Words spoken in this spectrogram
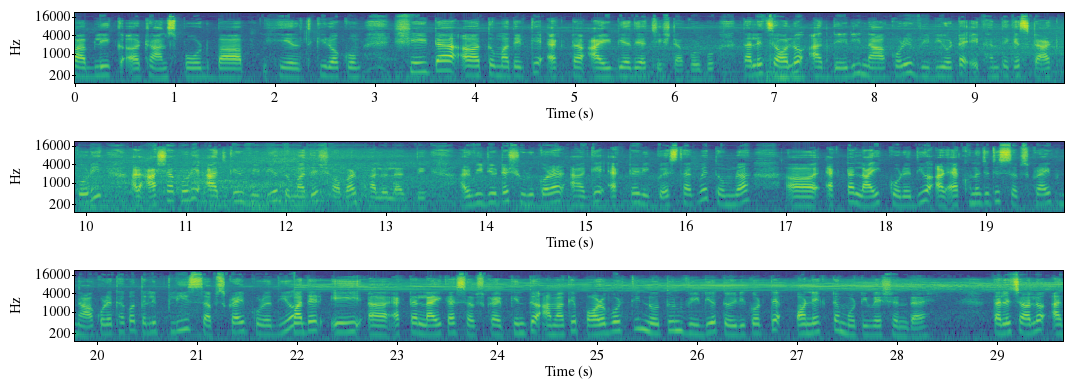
পাবলিক ট্রান্সপোর্ট বা হেলথ কীরকম, সেইটা তোমাদেরকে একটা আইডিয়া দেওয়ার চেষ্টা করব। তাহলে চলো আর দেরি না করে ভিডিওটা এখান থেকে স্টার্ট করি আর আশা করি আজকের ভিডিও তোমাদের সবার ভালো লাগবে। আর ভিডিওটা শুরু করার আগে একটা রিকোয়েস্ট থাকবে, তোমরা একটা লাইক করে দিও আর এখনও যদি সাবস্ক্রাইব না করে থাকো তাহলে প্লিজ সাবস্ক্রাইব করে দিও। আমাদের এই একটা লাইক আর সাবস্ক্রাইব কিন্তু আমাকে পরবর্তী নতুন ভিডিও তৈরি করতে অনেকটা মোটিভেশন দেয়। তাহলে চলো আর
